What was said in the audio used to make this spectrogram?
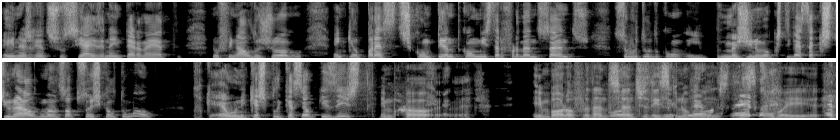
aí nas redes sociais e na internet, no final do jogo, em que ele parece descontente com o Mr. Fernando Santos, sobretudo com, e imagino eu que estivesse a questionar alguma das opções que ele tomou porque é a única explicação que existe. Embora eh, Embora o Fernando Pô, Santos disse que não foi isso, disse que foi é,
